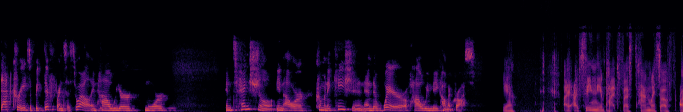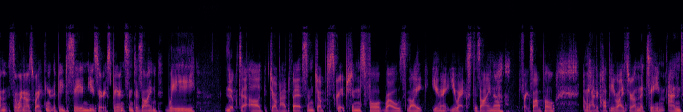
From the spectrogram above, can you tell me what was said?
that creates a big difference as well in how we are more intentional in our communication and aware of how we may come across. Yeah. I, have seen the impact firsthand myself. Um, so when I was working at the BBC in user experience and design, we looked at our job adverts and job descriptions for roles like, you know, UX designer, for example. And we had a copywriter on the team and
